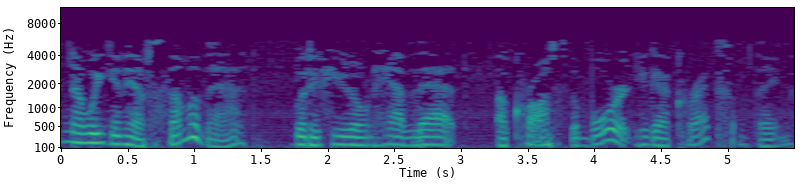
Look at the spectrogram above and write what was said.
Now we can have some of that, but if you don't have that across the board, you got to correct some things.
